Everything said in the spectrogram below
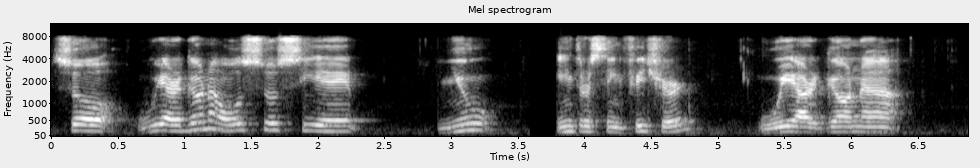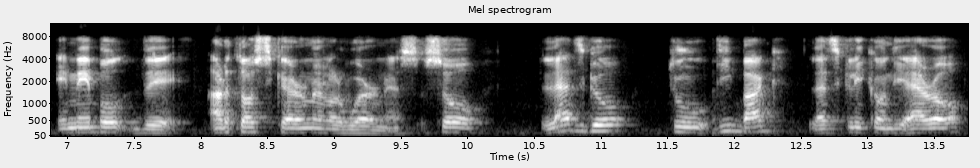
So we are gonna also see a new interesting feature. We are gonna enable the RTOS kernel awareness. So let's go to debug. Let's click on the arrow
